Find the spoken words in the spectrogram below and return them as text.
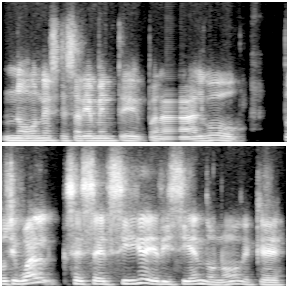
no necesariamente para algo, pues igual se, se sigue diciendo, ¿no? De que,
